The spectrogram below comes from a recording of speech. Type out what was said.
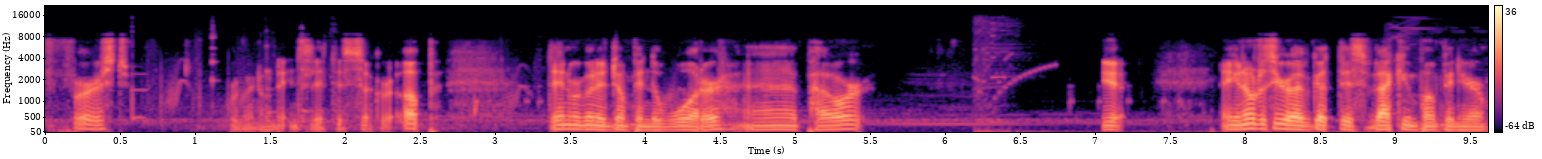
First, we're going to want to insulate this sucker up. Then we're going to dump in the water. Uh, power. Yeah. Now you notice here I've got this vacuum pump in here.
